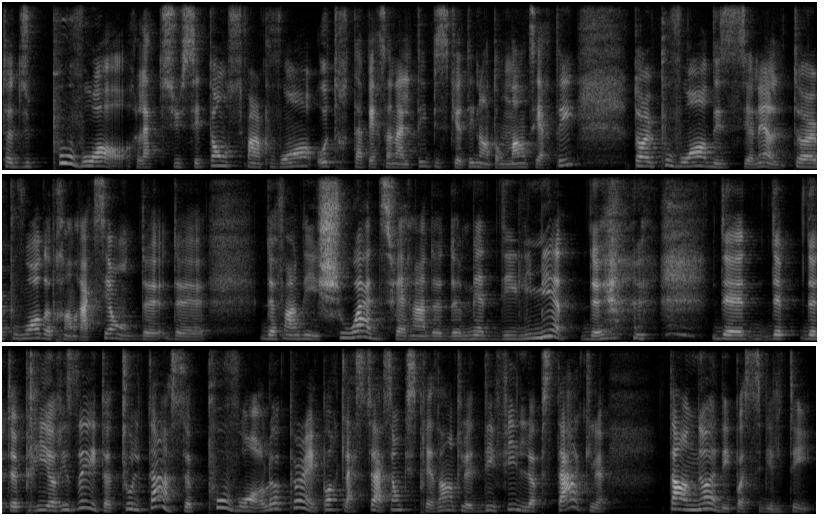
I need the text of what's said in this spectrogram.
Tu as du pouvoir là-dessus. C'est ton super pouvoir, outre ta personnalité puisque tu es dans ton entièreté. Tu as un pouvoir décisionnel. Tu as un pouvoir de prendre action, de, faire des choix différents, de, mettre des limites, de, de, de, te prioriser. Tu as tout le temps ce pouvoir-là, peu importe la situation qui se présente, le défi, l'obstacle, tu en as des possibilités.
